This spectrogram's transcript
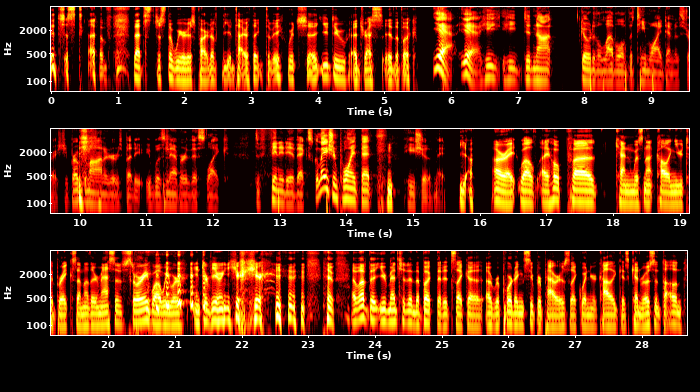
It's just kind of that's just the weirdest part of the entire thing to me, which uh, you do address in the book. Yeah, yeah. He he did not go to the level of the team wide demonstration. He broke the monitors, but it, it was never this like definitive exclamation point that he should have made. Yeah. All right. Well, I hope uh, Ken was not calling you to break some other massive story while we were interviewing you here. I love that you mentioned in the book that it's like a, a reporting superpowers, like when your colleague is Ken Rosenthal, and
